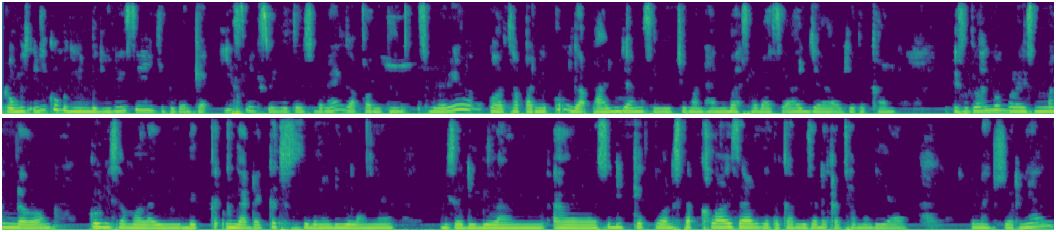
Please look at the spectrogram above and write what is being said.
rumus ini kok begini-begini sih gitu kan. Kayak yes mix gitu. Sebenarnya nggak konti sebenarnya whatsappannya pun nggak panjang sih cuman hanya basa-basi aja gitu kan. Di situlah gue mulai seneng dong. Gue bisa mulai deket nggak deket sebenarnya dibilangnya. Bisa dibilang uh, sedikit one step closer gitu kan bisa dekat sama dia. Dan akhirnya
